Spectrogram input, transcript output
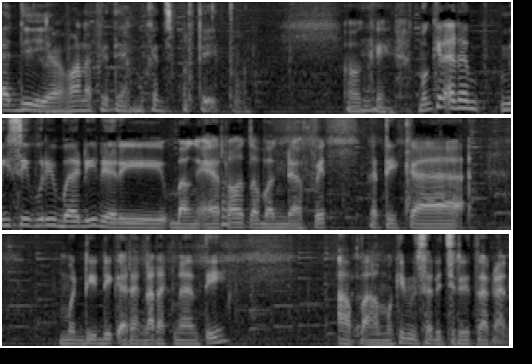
jadi ya, Bang David ya, mungkin seperti itu. Oke. Mungkin ada misi pribadi dari Bang Ero atau Bang David ketika mendidik anak-anak nanti apa? Mungkin bisa diceritakan.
